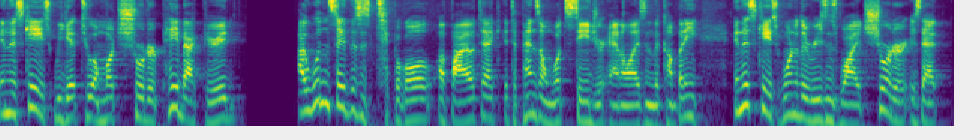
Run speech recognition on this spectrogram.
in this case, we get to a much shorter payback period. I wouldn't say this is typical of biotech. It depends on what stage you're analyzing the company. In this case, one of the reasons why it's shorter is that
